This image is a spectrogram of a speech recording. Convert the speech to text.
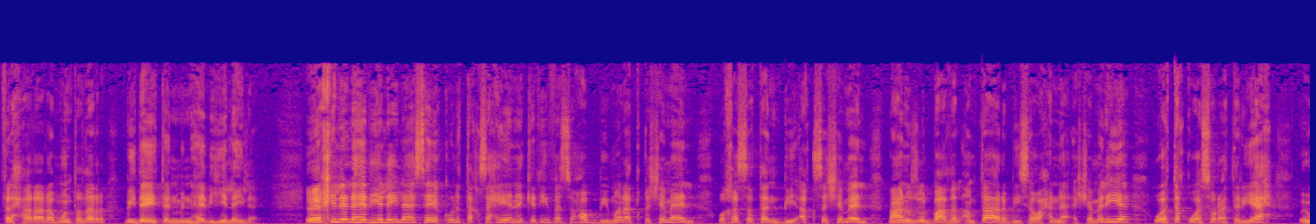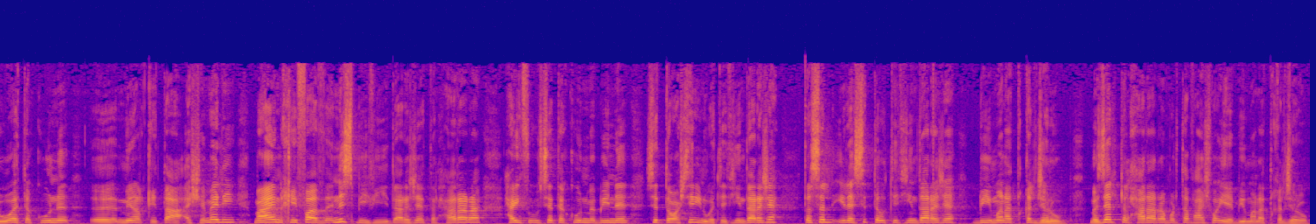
في الحرارة منتظر بداية من هذه الليلة. خلال هذه الليلة سيكون الطقس أحيانا كثيف السحب بمناطق الشمال وخاصة بأقصى الشمال مع نزول بعض الأمطار بسواحلنا الشمالية وتقوى سرعة الرياح وتكون من القطاع الشمالي مع انخفاض نسبي في درجات الحرارة حيث ستكون ما بين 26 و 30 درجة تصل إلى 36 درجة بمناطق الجنوب. ما زالت الحرارة مرتفعة شوية بمناطق الجنوب.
